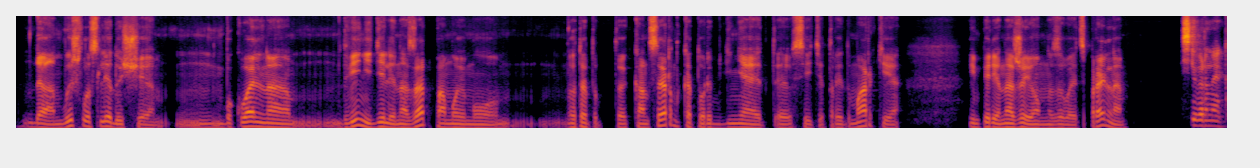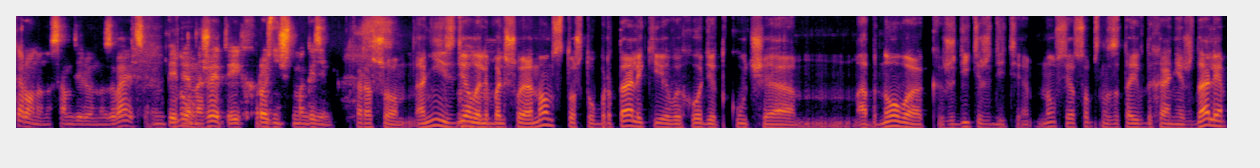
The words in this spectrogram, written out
Да, вышло следующее. Буквально две недели назад, по-моему, вот этот э, концерн, который объединяет э, все эти трейдмарки, Империя ножей он называется, правильно? Северная корона, на самом деле, он называется. Империя ну, ножей – это их розничный магазин. Хорошо. Они сделали угу. большой анонс, то, что у Бруталики выходит куча обновок. Ждите, ждите. Ну, все, собственно, затаив дыхание, ждали.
